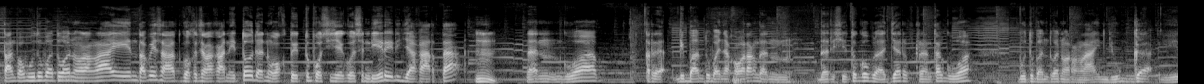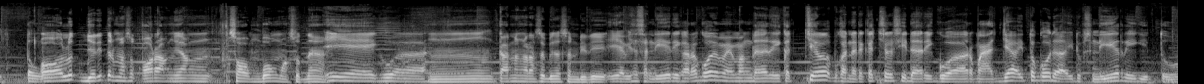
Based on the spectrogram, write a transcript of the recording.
tanpa butuh bantuan orang lain. Tapi saat gue kecelakaan itu dan waktu itu posisi gue sendiri di Jakarta Hmm. dan gua ter- dibantu banyak orang dan dari situ gue belajar ternyata gua butuh bantuan orang lain juga gitu Oh, lu jadi termasuk orang yang sombong maksudnya? iya gua Hmm, karena ngerasa bisa sendiri. Iya bisa sendiri karena gue memang dari kecil bukan dari kecil sih dari gua remaja itu gue udah hidup sendiri gitu.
